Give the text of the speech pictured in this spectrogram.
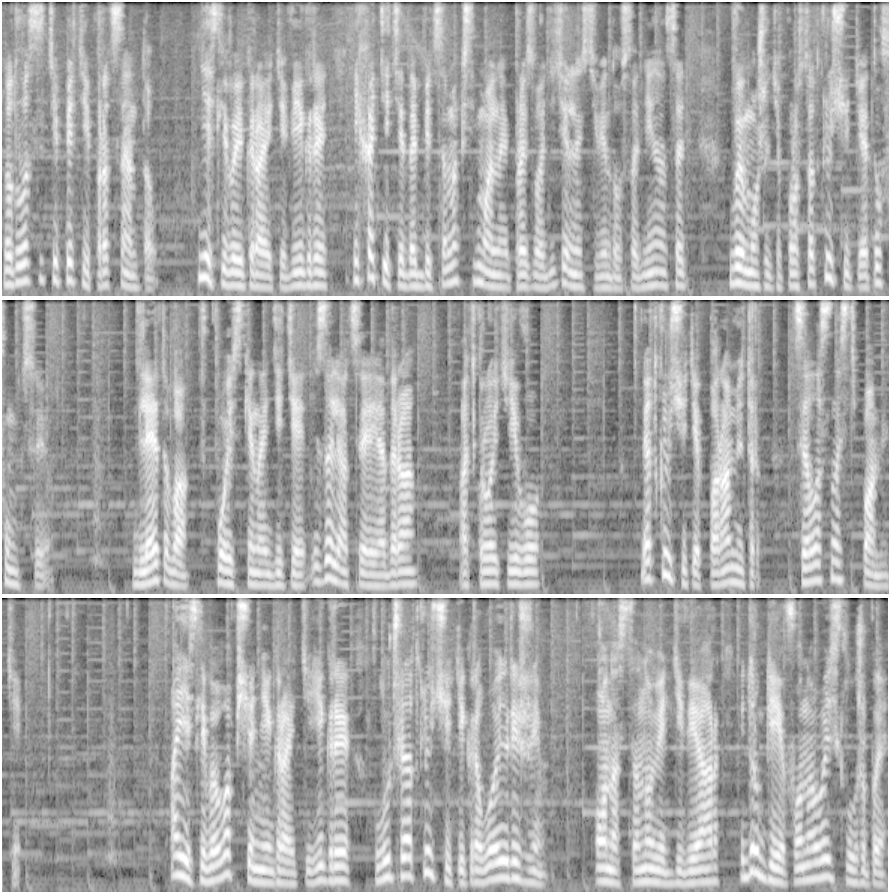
до 25%. Если вы играете в игры и хотите добиться максимальной производительности Windows 11, вы можете просто отключить эту функцию. Для этого в поиске найдите изоляция ядра, откройте его и отключите параметр целостность памяти. А если вы вообще не играете игры, лучше отключить игровой режим. Он остановит DVR и другие фоновые службы,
